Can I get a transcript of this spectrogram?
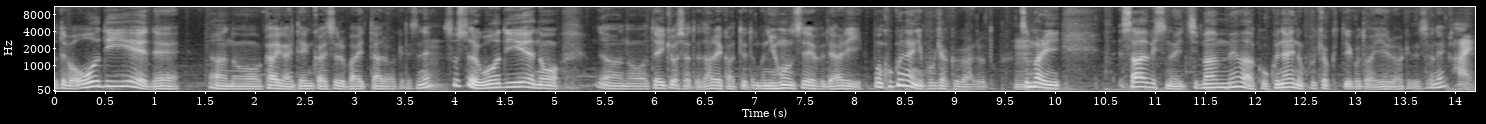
例えば ODA であの海外に展開する場合ってあるわけですね、うん、そしたら ODA のあの提供者って誰かっていうと日本政府であり国内に顧客があると、うん、つまりサービスの1番目は国内の顧客ということが言えるわけですよね。はい、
